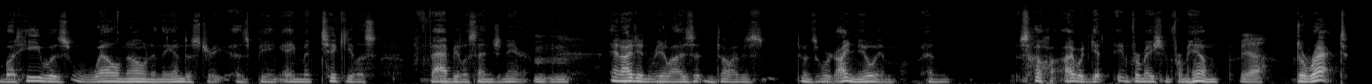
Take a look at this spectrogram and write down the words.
But he was well known in the industry as being a meticulous, fabulous engineer. Mm-hmm. And I didn't realize it until I was doing some work. I knew him. And so I would get information from him. Yeah. Direct.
